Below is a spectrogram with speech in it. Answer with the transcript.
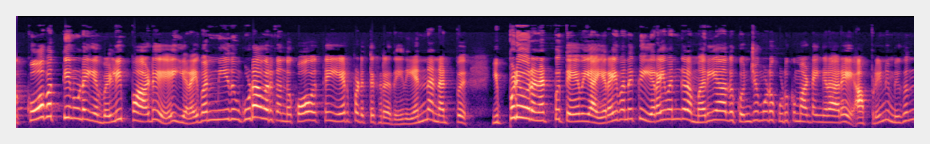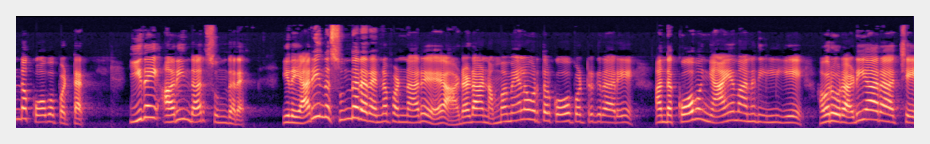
கோபத்தினுடைய வெளிப்பாடு இறைவன் மீதும் கூட அவருக்கு அந்த கோபத்தை ஏற்படுத்துகிறது. இது என்ன நட்பு? இப்படி ஒரு நட்பு தேவையா? இறைவனுக்கு இறைவன்கிற மரியாதை கொஞ்சம் கூட கொடுக்க மாட்டேங்கிறாரே அப்படின்னு மிகுந்த கோபப்பட்டார். இதை அறிந்தார் சுந்தரர். இதை அறிந்த சுந்தரர் என்ன பண்ணாரு? அடடா நம்ம மேல ஒருத்தர் கோவப்பட்டிருக்கிறாரே. அந்த கோபம் நியாயமானது இல்லையே. அவர் ஒரு அடியாராச்சே.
